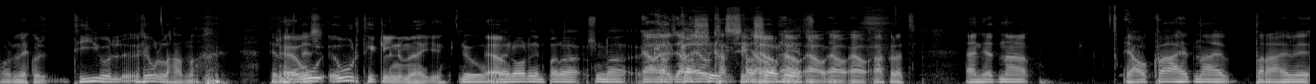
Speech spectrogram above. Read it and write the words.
orðin eitthvað tíul fjóla hann úr, úr tíklinum eða ekki? Jú, það er orðin bara svona já, ka- já, kassi, kassi, já, kassi á já, hlið já, sko. já, já, akkurat. En hérna já, hvað hérna, bara ef við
